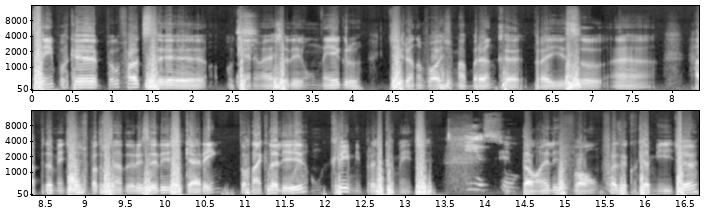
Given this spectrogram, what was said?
Sim, porque pelo fato de ser o Kanye West ali um negro tirando voz de uma branca, para isso é, rapidamente os patrocinadores eles querem tornar aquilo ali um crime praticamente. Isso. Então eles vão fazer com que a mídia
